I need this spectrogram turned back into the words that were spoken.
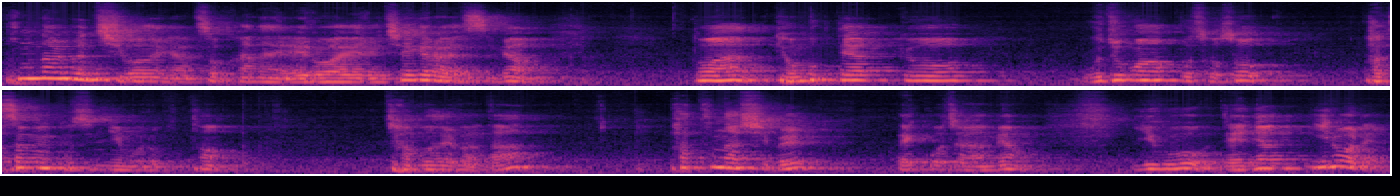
폭넓은 지원을 약속하는 LOI를 체결하였으며 또한 경북대학교 우주공학부 소속 박성현 교수님으로부터 자문을 받아 파트너십을 맺고자 하며 이후 내년 1월에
